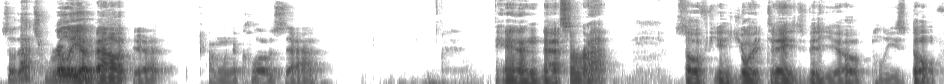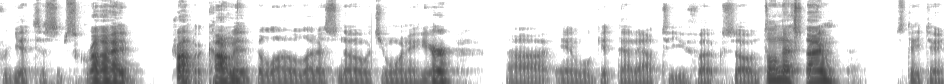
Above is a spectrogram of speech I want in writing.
so that's really about it. I'm going to close that. And that's a wrap. So if you enjoyed today's video, please don't forget to subscribe. Drop a comment below. Let us know what you want to hear. Uh, and we'll get that out to you folks. So until next time, stay tuned.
